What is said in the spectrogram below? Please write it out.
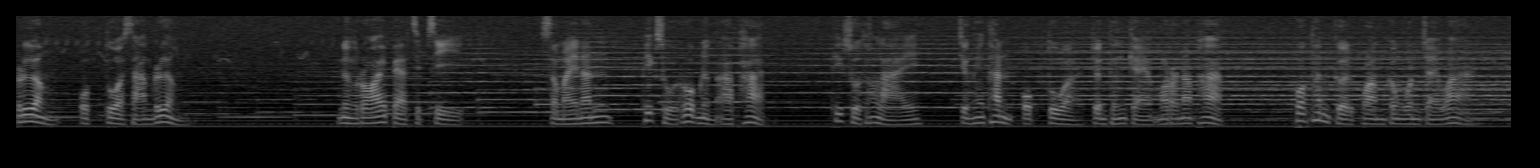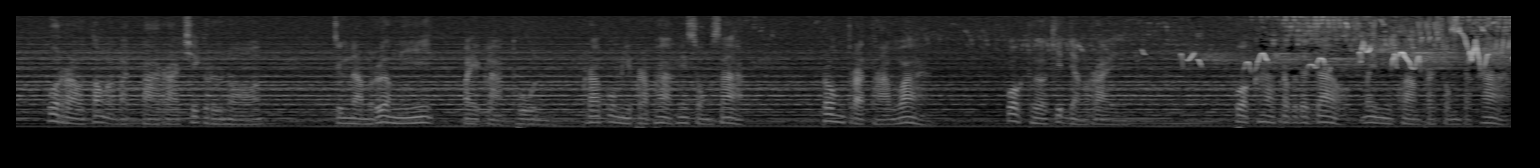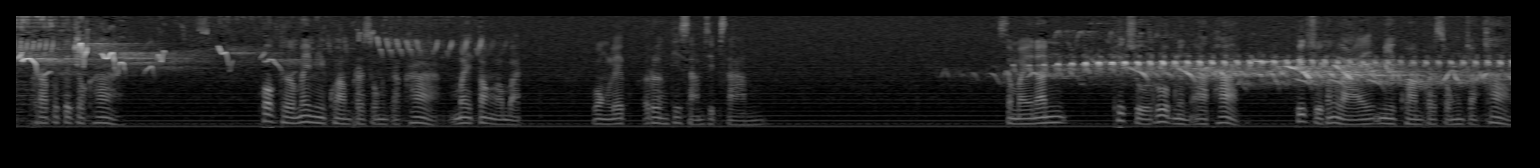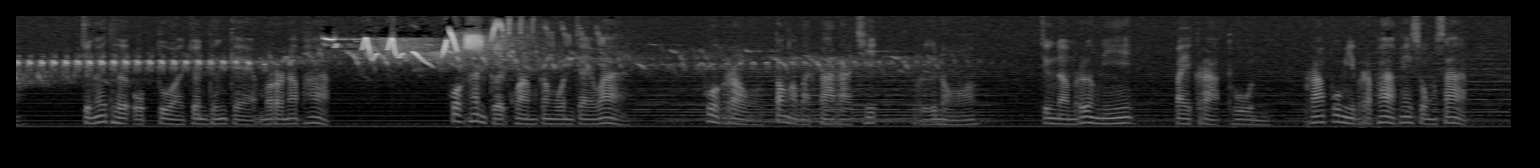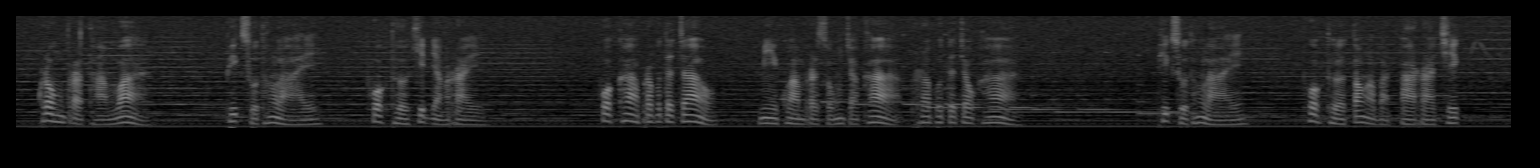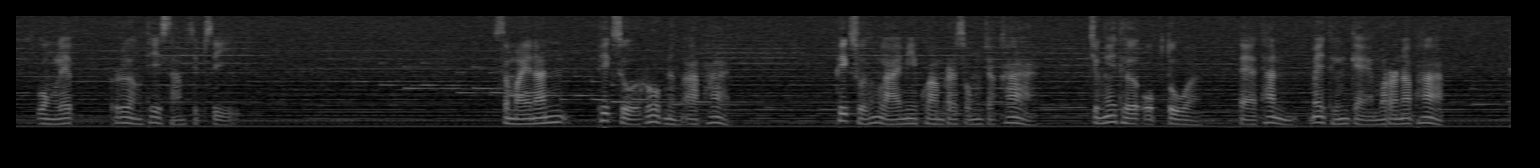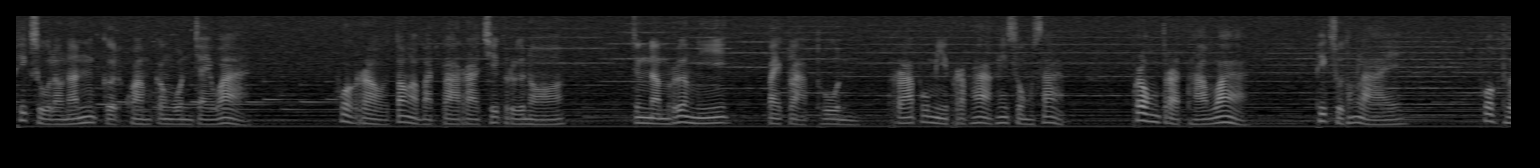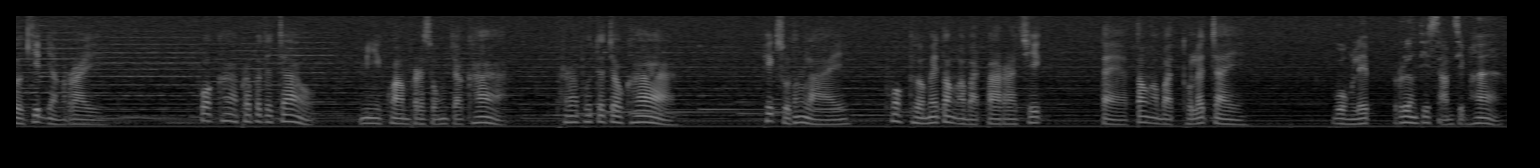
เรื่องอบตัวสามเรื่อง 184 สมัยนั้นภิกษุรูปหนึ่งอาพาธภิกษุทั้งหลายจึงให้ท่านอบตัวจนถึงแก่มรณภาพ พวกท่านเกิดความกังวลใจว่า พวกเราต้องอบัติปาราชิกหรือหนอ จึงนำเรื่องนี้ไปกราบทูลพระผู้มีพระภาคให้ทรงทราบพระองค์ตรัสถามว่า พวกเธอคิดอย่างไร พวกข้าพระพุทธเจ้าไม่มีความประสงค์จะฆ่าพระพุทธเจ้าข้าพวกเธอไม่มีความประสงค์จะฆ่าไม่ต้องอบัตวงเล็บเรื่องที่ 33 สมัยนั้น ภิกษุรูปหนึ่งอาพาธภิกษุทั้งหลายมีความประสงค์จะฆ่า จึงให้เธออบตัวจนถึงแก่มรณภาพ พวกท่านเกิดความกังวลใจว่า พวกเราต้องอบัตปาราชิกหรือหนอ จึงนำเรื่องนี้ ไปกราบทูล พระผู้มีพระภาคให้ทรงทราบพระองค์ตรัสถามว่า ภิกษุทั้งหลาย พวกเธอคิดอย่างไร พวกข้าพระพุทธเจ้ามีความประสงค์จะฆ่าพระพุทธเจ้าข้าภิกษุทั้งหลาย พวกเธอต้องอบัติปาราชิก วงเล็บเรื่องที่ 34 สมัยนั้นภิกษุรูปหนึ่งอาพาธภิกษุทั้งหลายมีความประสงค์จะฆ่า จึงให้เธออบตัว แต่ท่านไม่ถึงแก่มรณภาพ ภิกษุเหล่านั้นเกิดความกังวลใจว่า พวกเราต้องอบัติปาราชิกหรือหนอ จึงนำเรื่องนี้ไปกราบทูลพระผู้มีพระภาคให้ทรงทราบ พระองค์ตรัสถามว่า ภิกษุทั้งหลาย พวกเธอคิดอย่างไร พวกข้าพระพุทธเจ้ามีความประสงค์จะฆ่า พระพุทธเจ้าข้าภิกษุทั้งหลาย พวกเธอไม่ต้องอบัติปาราชิก แต่ต้องอบัตทุลใจ วงเล็บเรื่องที่ 35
